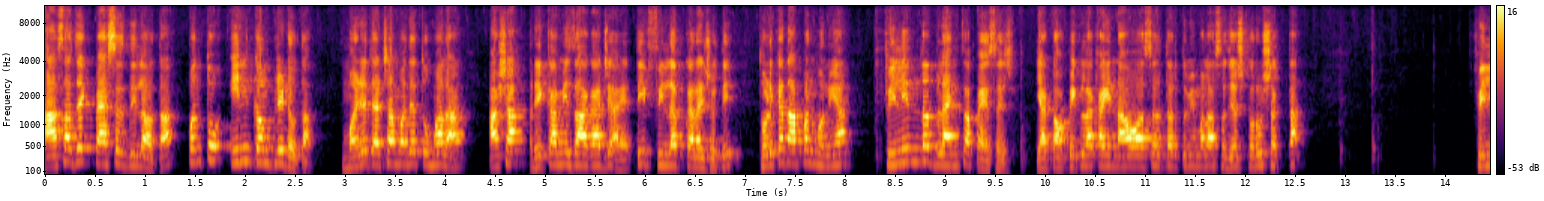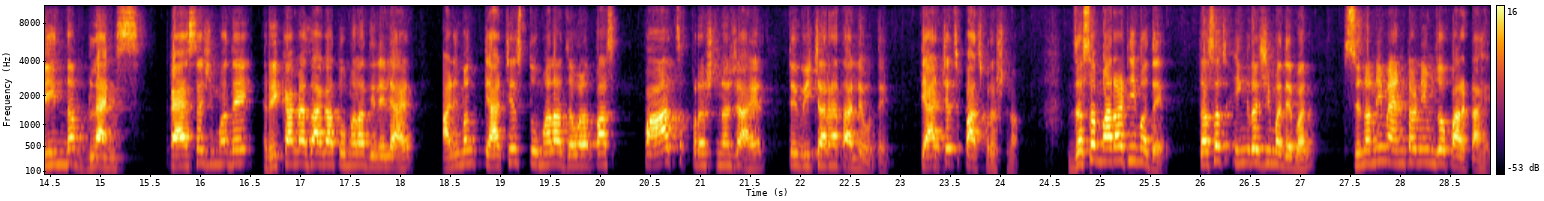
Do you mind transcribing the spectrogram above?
असाच एक पॅसेज दिला होता पण तो इनकम्प्लीट होता. म्हणजे त्याच्यामध्ये तुम्हाला अशा रिकामी जागा जी आहे ती फिलअप करायची होती. थोडक्यात आपण म्हणूया फिल इन द ब्लँकचा पॅसेज या टॉपिकला काही नाव असेल तर तुम्ही मला सजेस्ट करू शकता. फिल इन द ब्लँक्स पॅसेजमध्ये रिकाम्या जागा तुम्हाला दिलेल्या आहेत. आणि मग त्याचेच तुम्हाला जवळपास पाच प्रश्न जे आहेत ते विचारण्यात आले होते. त्याचेच पाच प्रश्न. जसं मराठीमध्ये तसंच इंग्रजीमध्ये पण सिनॉनिम अँटोनिम जो पार्ट आहे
